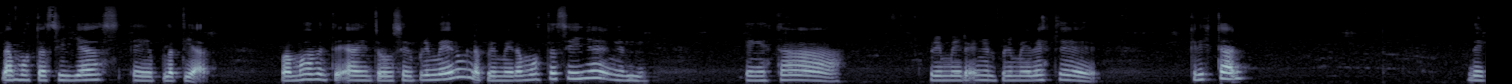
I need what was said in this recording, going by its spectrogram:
las mostacillas eh, plateadas. Vamos a, a, introducir primero la primera mostacilla en el en esta primera en el primer este cristal de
